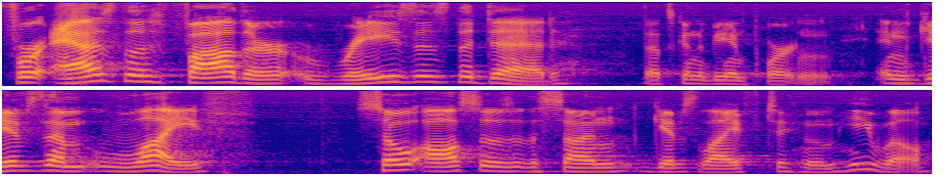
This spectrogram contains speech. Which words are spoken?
For as the Father raises the dead, that's going to be important, and gives them life, so also the Son gives life to whom he will.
